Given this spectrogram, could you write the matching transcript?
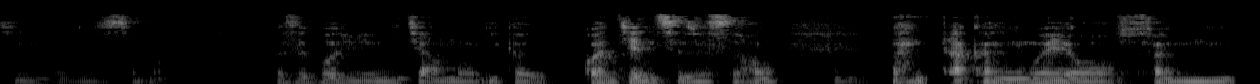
性或者是什么，而是或许你讲某一个关键词的时候，嗯，他可能会有很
